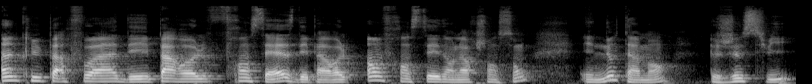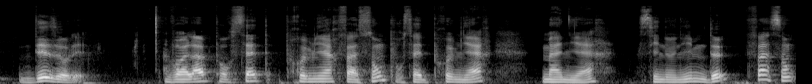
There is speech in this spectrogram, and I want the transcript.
inclut parfois des paroles françaises, des paroles en français dans leurs chansons, et notamment Je suis désolé. Voilà pour cette première façon, pour cette première manière, synonyme de façon.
